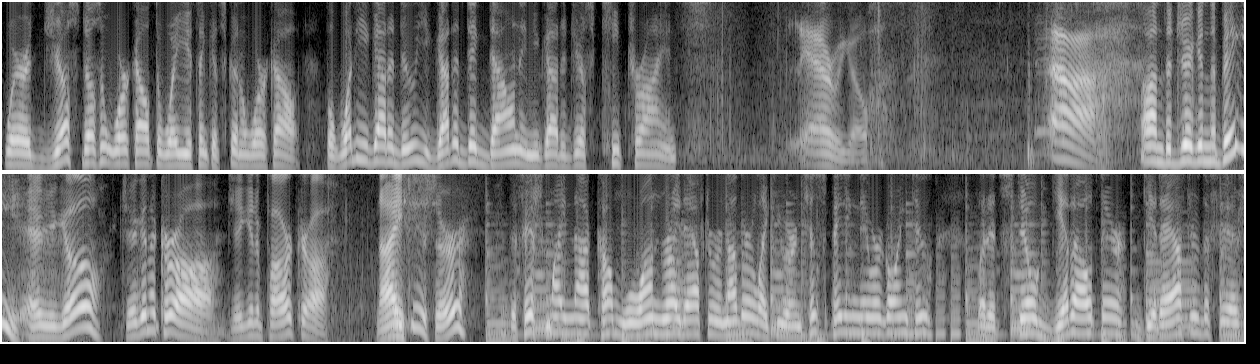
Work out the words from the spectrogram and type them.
where it just doesn't work out the way you think it's going to work out. But what do you got to do? You got to dig down and you got to just keep trying. There we go. Ah, On the jig and the biggie. there you go. Jig and a craw. Jigging a power craw. Nice. Thank you, sir. The fish might not come one right after another like you were anticipating they were going to, but it's still get out there, get after the fish,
